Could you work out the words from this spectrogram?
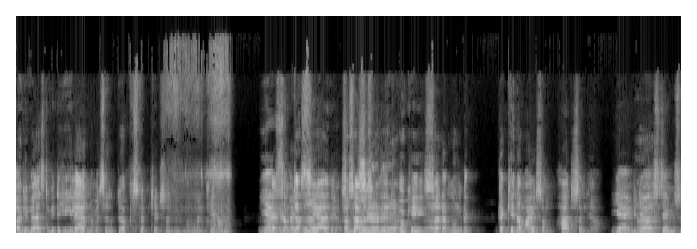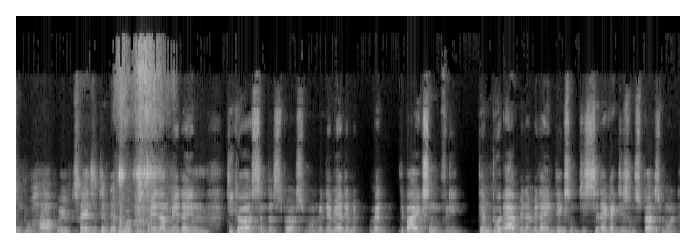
Og det værste ved det hele er, at når man sætter det op på Snapchat, så er det nogen, man kender. ja, Okay. så man Der ser det, og så er man sådan lidt, ja. okay, så Ja. er der nogen, der, der kender mig, som har det sådan her. Ja, men det er også dem, som du har på F3, altså dem, der du er blevet venner med derinde, Mm. de kan også sende dig spørgsmål, men det er mere dem, men det er bare ikke sådan, fordi dem, du er venner med derinde, det er ikke sådan, de sætter ikke rigtig sådan spørgsmål.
